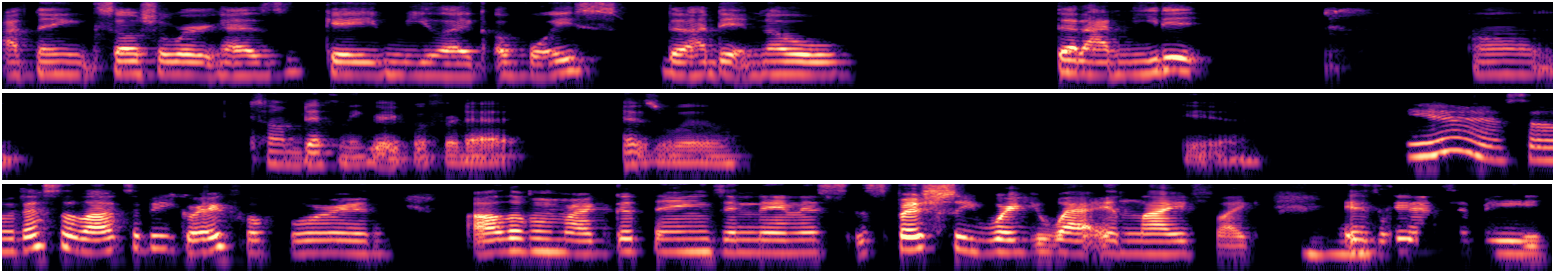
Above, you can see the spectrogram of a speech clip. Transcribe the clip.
I think social work has gave me like a voice that I didn't know that I needed. Um so I'm definitely grateful for that as well. Yeah. Yeah, so that's a lot to be grateful for, and all of them are good things. And then it's especially where you at in life, like Mhm. it's good to be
